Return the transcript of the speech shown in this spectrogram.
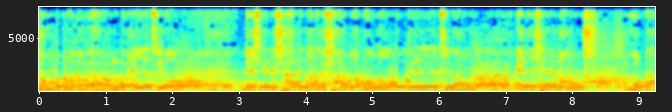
সম্পূর্ণভাবে হরণ করে নিয়েছিল। দেশের স্বাধীনতা সার্বভৌমত্ব কেড়ে নিয়েছিল। এদেশের মানুষ মোটা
